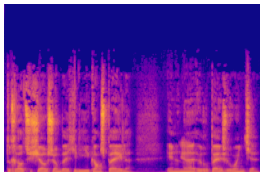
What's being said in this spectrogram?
de grootste shows zo'n beetje die je kan spelen in een ja. Europees rondje.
